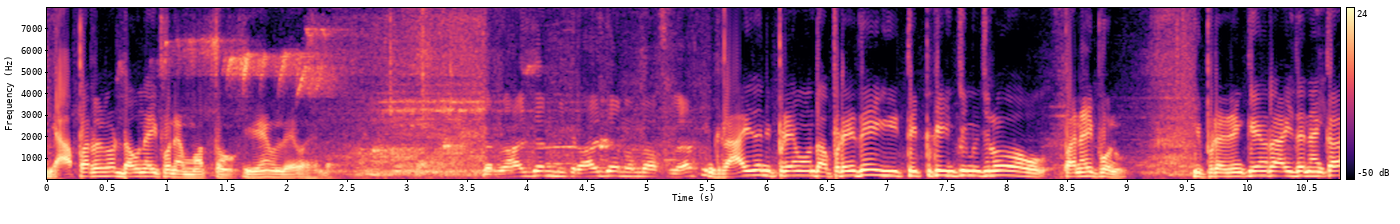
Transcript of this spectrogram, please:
వ్యాపారాలు కూడా డౌన్ అయిపోయినాయి మొత్తం. ఏం లేవు అసలు. మరి రాజధాని మీకు రాజధాని ఉందా అసలు? ఇంక రాజధాని ఇప్పుడేముంది అప్పుడైతే ఈ ట్రిప్కి ఇంచుమించులో పని అయిపోను. ఇప్పుడు అది ఇంకేం రాజధాని ఇంకా?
